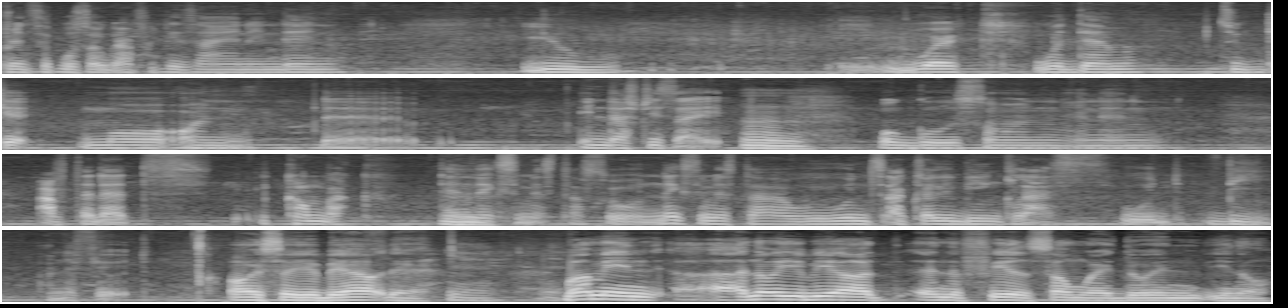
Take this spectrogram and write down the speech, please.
principles of graphic design and then you work with them to get more on the industry side, Mm. what goes on, and then after that, you come back the Mm. next semester. So next semester, we won't actually be in class, we would be on the field. Oh, so you'll be out there. Yeah. yeah. But I mean, I know you'll be out in the field somewhere doing, you know,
